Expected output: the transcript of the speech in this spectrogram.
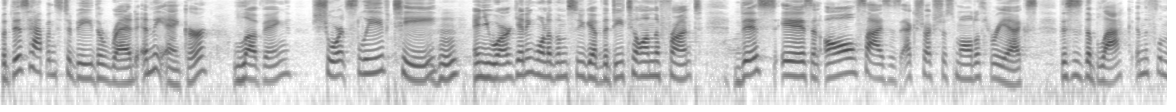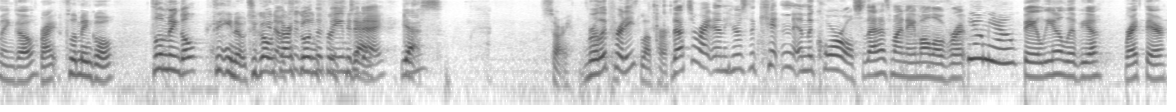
But this happens to be the red and the anchor, loving. Short sleeve tee, Mm-hmm. and you are getting one of them, so you have the detail on the front. This is in all sizes, extra, extra small to 3X. This is the black and the flamingo. right? Flamingo. Flamingo. To, you know, to go You with know, our to theme the for theme today. today. Mm-hmm. Yes. Sorry. Really pretty. Love her. That's all right. And here's the kitten and the coral. So that has my name all over it. Meow, meow. Bailey and Olivia, right there.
